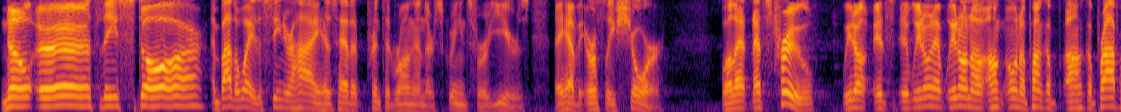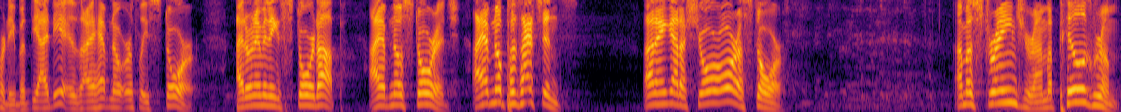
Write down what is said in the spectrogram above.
no earthly store. And by the way, the senior high has had it printed wrong on their screens for years. They have earthly shore. Well, that, that's true. We don't, it's, we don't, have, we don't own a a hunk of property, but the idea is I have no earthly store. I don't have anything stored up. I have no storage. I have no possessions. I ain't got a shore or a store. I'm a stranger. I'm a pilgrim.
